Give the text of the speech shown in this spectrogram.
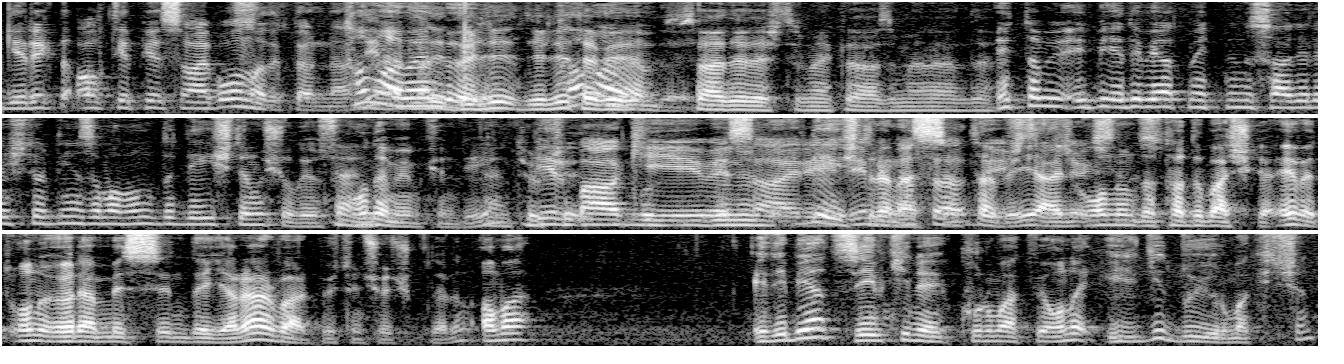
gerekli altyapıya sahip olmadıklarından Tamamen değil mi? böyle. Dili, dili Tamamen tabii böyle. sadeleştirmek lazım herhalde. E tabii bir edebiyat metnini sadeleştirdiğin zaman onu da değiştirmiş oluyorsun. Yani- o da mümkün değil. Yani Bir Türkçe- bakiyi bugünün- vesaire. Değiştiremezsin Nasıl tabii. Yani onun da tadı başka. Evet onu öğrenmesinde yarar var bütün çocukların ama edebiyat zevkini kurmak ve ona ilgi duyurmak için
